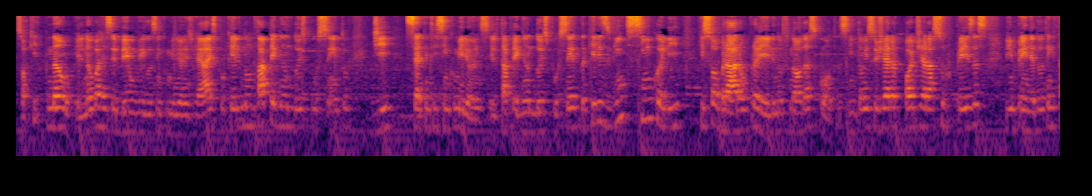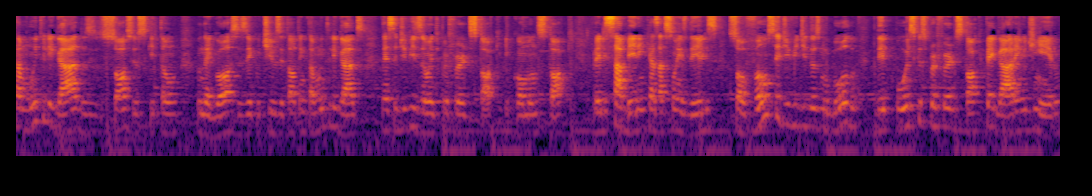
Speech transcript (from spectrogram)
Só que não, ele não vai receber 1,5 milhões de reais porque ele não está pegando 2% de 75 milhões. Ele está pegando 2% daqueles 25 ali que sobraram para ele no final das contas. Então isso gera, pode gerar surpresas e o empreendedor tem que estar tá muito ligado, os sócios que estão no negócio, executivos e tal, tem que estar tá muito ligados nessa divisão entre preferred stock e common stock para eles saberem que as ações deles só vão ser divididas no bolo depois que os preferred stock pegarem o dinheiro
